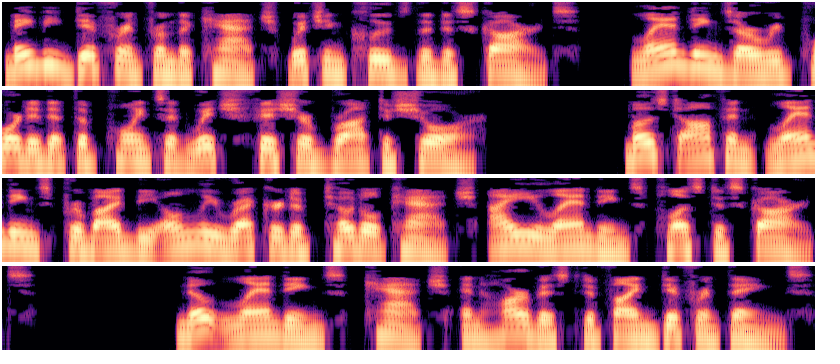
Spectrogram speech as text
May be different from the catch, which includes the discards. Landings are reported at the points at which fish are brought to shore. Most often, landings provide the only record of total catch, i.e. landings plus discards. Note landings, catch, and harvest define different things.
